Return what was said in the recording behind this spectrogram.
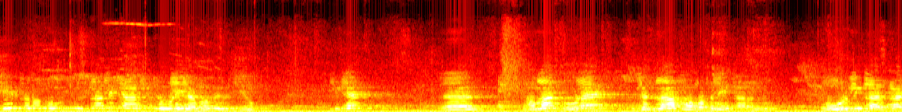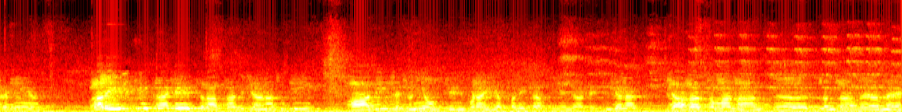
ਸ਼ੇਅਰ ਕਰੋ ਤੁਹਾਨੂੰ ਟਿਊਸ਼ਨਾਂ ਤੇ ਜਾਣ ਦੀ ਲੋੜ ਹੀ ਨਾ ਪਵੇ ਬੱਚਿਓ। ਠੀਕ ਹੈ? ਸਮਾਂ ਥੋੜਾ ਹੈ ਗੱਲਾਂ ਬਹੁਤ ਨੇ ਕਰਨ ਨੂੰ। ਹੋਰ ਵੀ ਕਰ ਸਕਦੇ ਆ ਪਰ ਇਹ ਵੀ ਦੇਖਣਾ ਕਿ ਕਲਾਸਾਂ 'ਚ ਜਾਣਾ ਤੁਸੀਂ ਹਾਜ਼ਰੀ ਲੱਗਣੀਆਂ ਉੱਥੇ ਦੀ ਪੜ੍ਹਾਈ ਆਪਾਂ ਨੇ ਕਰਨੀ ਆ ਜਾ ਕੇ। ਠੀਕ ਹੈ ਨਾ? ਜ਼ਿਆਦਾ ਸਮਾਂ ਨਾ ਅਹ, ਲੰਘਦਾ ਹੋਇਆ ਮੈਂ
